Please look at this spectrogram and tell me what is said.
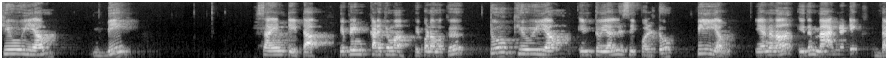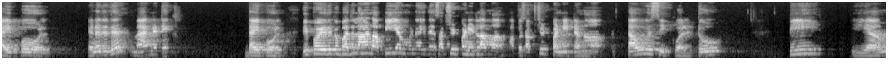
QM B sine theta இப்படின்னு கிடைக்குமா இப்போ நமக்கு two QM into L is equal to PM என்னன்னா இது மேக்னெட்டிக் டைபோல் என்னது இது? மேக்னெட்டிக் டைபோல் இப்போ இதுக்கு பதிலா நான் பிஎம்னு இதை சப்ஸ்டியூட் பண்ணிடலாமா? அப்ப சப்ஸ்டியூட் பண்ணிட்டேன்னா tau is equal to PM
